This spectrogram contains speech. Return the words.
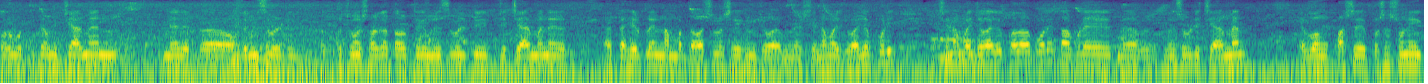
পরবর্তীতে আমি চেয়ারম্যান আমাদের মিউনিসিপ্যালিটি পশ্চিমবঙ্গ সরকার তরফ থেকে মিউনিসিপ্যালিটির যে চেয়ারম্যানের একটা হেল্পলাইন নাম্বার দেওয়া ছিল, সেখানে মানে সেই নাম্বারে যোগাযোগ করি। সেই নাম্বারে যোগাযোগ করার পরে তারপরে মিউনিসিপ্যালিটির চেয়ারম্যান এবং পাশে প্রশাসনিক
